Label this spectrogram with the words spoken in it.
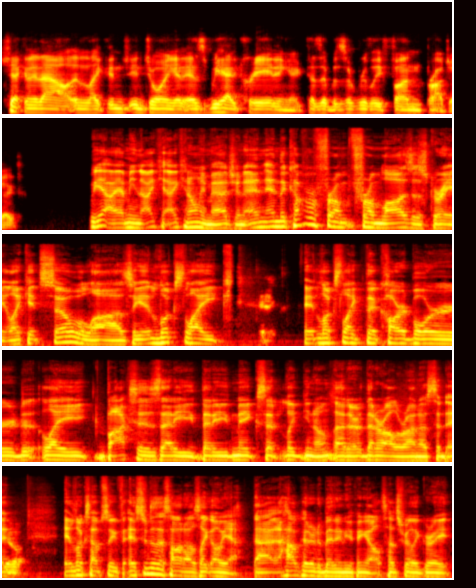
checking it out and like en- enjoying it as we had creating it because it was a really fun project. Yeah, I mean, I can, I can only imagine, and and the cover from from Laws is great. Like it's so Laz. It looks like it looks like the cardboard like boxes that he that he makes at like you know that are that are all around us and, and it looks absolutely. As soon as I saw it, I was like, "Oh yeah, that. How could it have been anything else? That's really great."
